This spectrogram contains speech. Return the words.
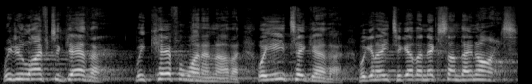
We do life together. We care for one another. We eat together. We're going to eat together next Sunday night.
